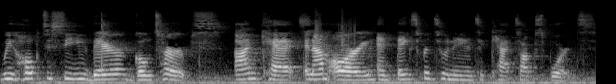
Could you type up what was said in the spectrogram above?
We hope to see you there. Go Terps. I'm Katt. And I'm Ari. And thanks for tuning in to Katt Talk Sports.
